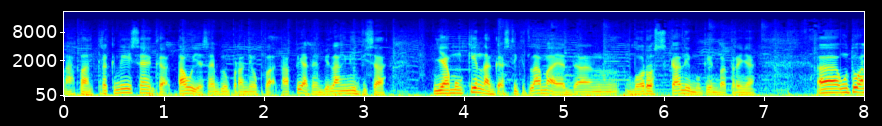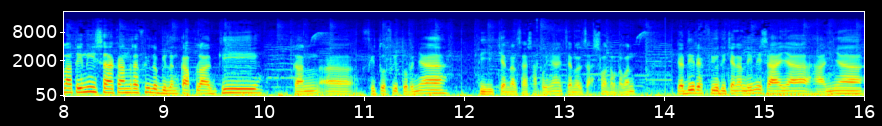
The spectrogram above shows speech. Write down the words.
Nah, ban truk ini saya nggak tahu ya, saya belum pernah nyoba, tapi ada yang bilang ini bisa. Ya mungkin agak sedikit lama ya dan boros sekali mungkin baterainya. Uh, untuk alat ini saya akan review lebih lengkap lagi dan uh, fitur-fiturnya di channel saya satunya channel Jackson teman-teman. Jadi review di channel ini saya hanya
